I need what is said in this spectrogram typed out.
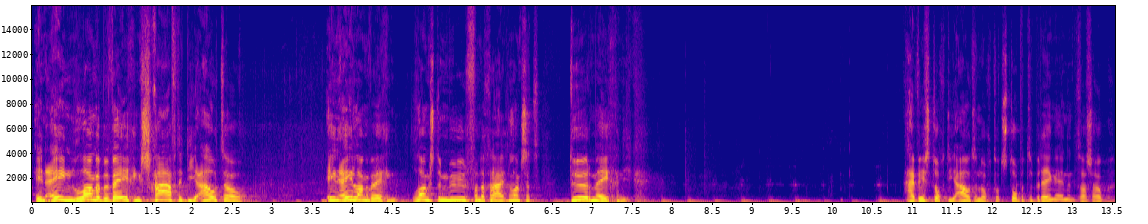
In één lange beweging schaafde die auto... In één lange beweging langs de muur van de garage, langs het deurmechaniek. Hij wist toch die auto nog tot stoppen te brengen en het was ook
